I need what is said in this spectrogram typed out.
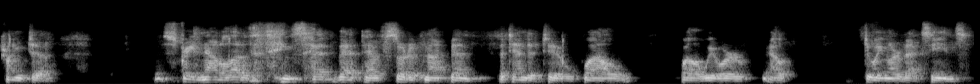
trying to straighten out a lot of the things that, that have sort of not been attended to while while we were out doing our vaccines.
